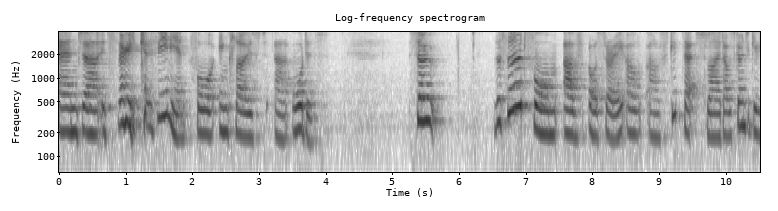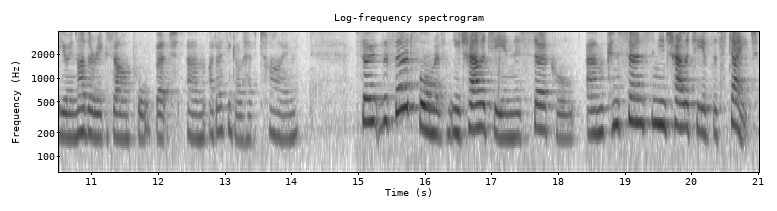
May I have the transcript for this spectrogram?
And uh, it's very convenient for enclosed uh, orders. So the third form of, oh, sorry, I'll, I'll, skip that slide. I was going to give you another example, but um, I don't think I'll have time. So the third form of neutrality in this circle um, concerns the neutrality of the state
